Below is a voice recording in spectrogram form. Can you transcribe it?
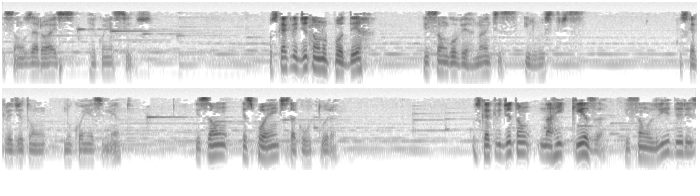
e são os heróis reconhecidos, os que acreditam no poder e são governantes ilustres, os que acreditam no conhecimento e são expoentes da cultura. Os que acreditam na riqueza e são líderes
